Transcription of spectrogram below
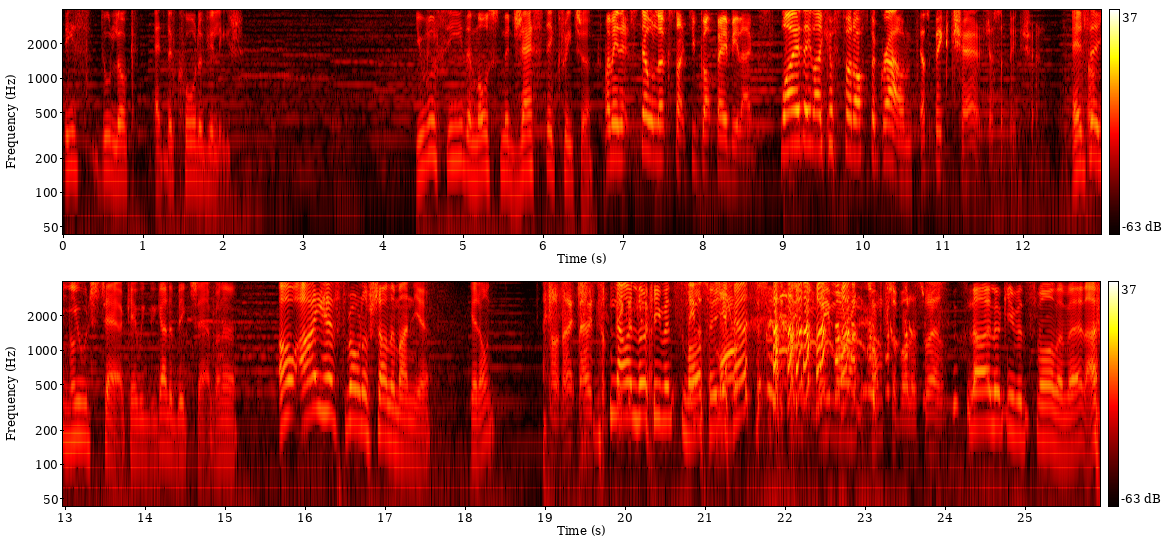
Please do look at the court of your liege you will see the most majestic creature. I mean, it still looks like you've got baby legs. Why are they like a foot off the ground? Just a big chair, just a big chair. It's a oh. huge chair. Okay, we, we got a big chair. I'm gonna... Oh, I have Throne of Charlemagne. Get on. Oh, now, now it's a Now I look chair. even smaller, seems more, yeah? it seems way more uncomfortable as well. Now I look even smaller, man. I'm...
